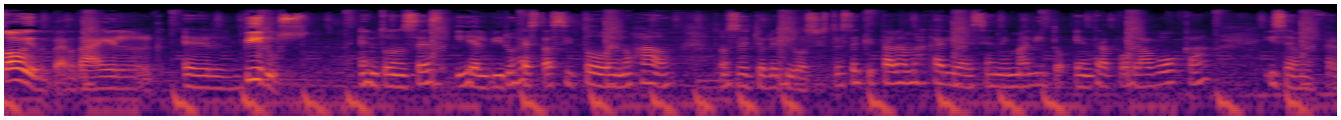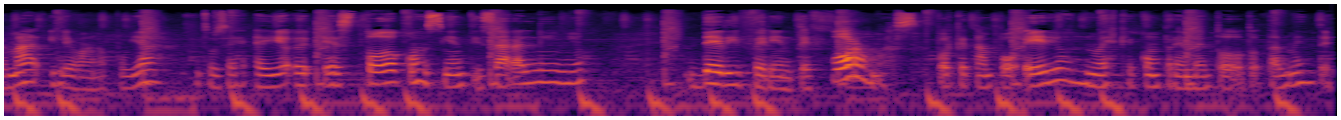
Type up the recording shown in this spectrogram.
COVID, ¿verdad? El, el virus. Entonces, y el virus está así todo enojado. Entonces yo les digo, si usted se quita la mascarilla, ese animalito entra por la boca y se va a enfermar y le van a apoyar. Entonces ello, es todo concientizar al niño de diferentes formas, porque tampoco ellos no es que comprenden todo totalmente.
